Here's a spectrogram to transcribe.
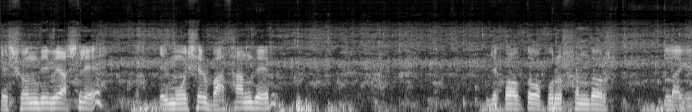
এই সন্দ্বীপে আসলে এই মহিষের বাথানদের যে কত অপরূপ সুন্দর লাগে।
